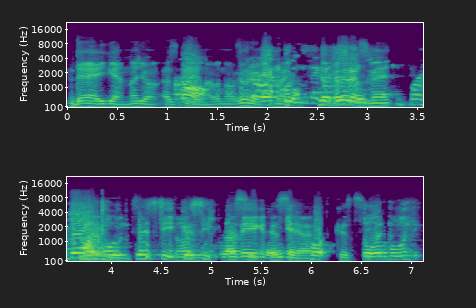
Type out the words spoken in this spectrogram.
De igen, nagyon, az ah, nagyon, a vörös megy. Vörös, az megy. Tormund, köszi, köszi, a végre. Köszi, igen, köszi. Tormund,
